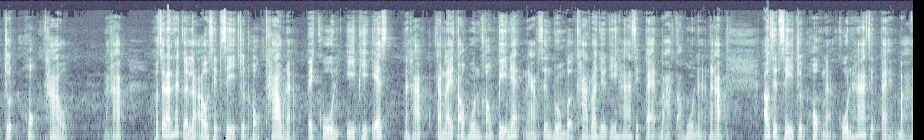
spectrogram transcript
14.6 เท่านะครับ เพราะฉะนั้นถ้าเกิดเราเอา 14.6 เท่านะ่ยไปคูณ EPS นะครับกำไรต่อหุ้นของปีเนี้ยนะครับ ซึ่ง Bloomberg คาดว่าอยู่ที่ 58 บาทต่อหุ้นนะครับ เอา 14.6นะคูณ 58 บาท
